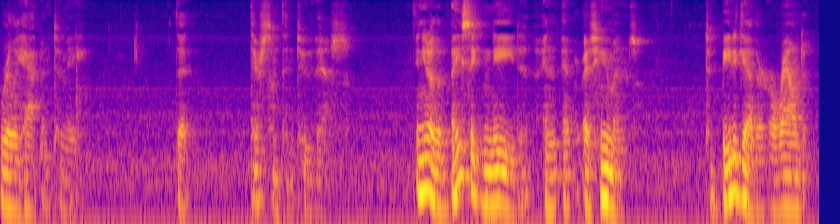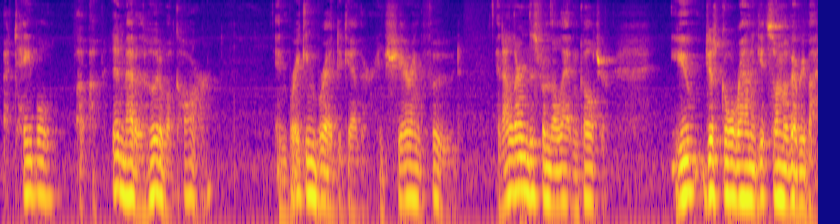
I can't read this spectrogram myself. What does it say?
really happened to me. That there's something to this. And you know, the basic need in, in, as humans to be together around a table, a, a, it doesn't matter the hood of a car, and breaking bread together and sharing food. And I learned this from the Latin culture. You just go around and get some of everybody's.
